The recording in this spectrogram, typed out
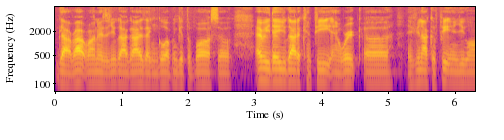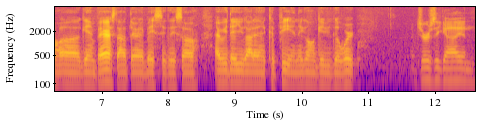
you got route runners, and you got guys that can go up and get the ball. So every day you got to compete and work. Uh, if you're not competing, you're gonna uh, get embarrassed out there, basically. So every day you got to compete, and they're gonna give you good work. A Jersey guy in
